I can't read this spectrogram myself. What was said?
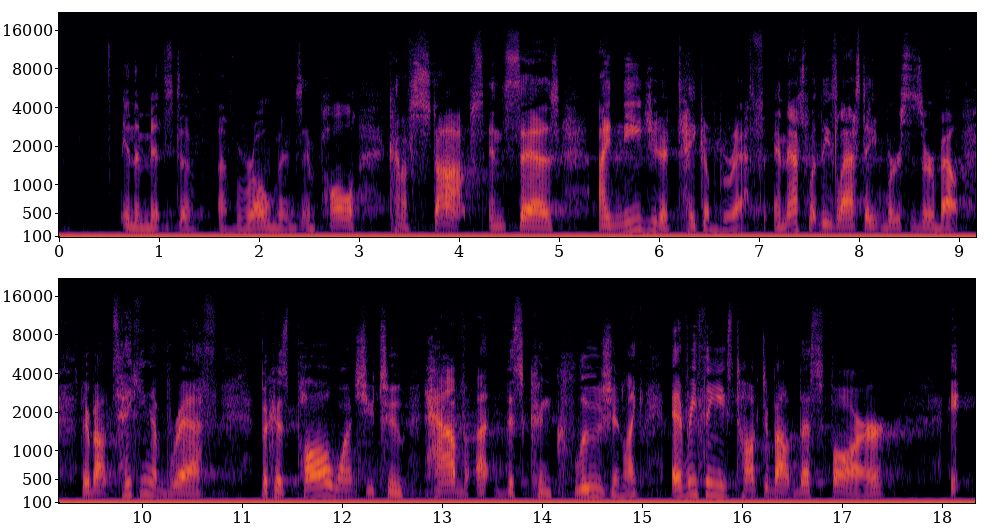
in the midst of, of Romans. And Paul kind of stops and says, I need you to take a breath. And that's what these last eight verses are about. They're about taking a breath because Paul wants you to have uh, this conclusion. Like everything he's talked about thus far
